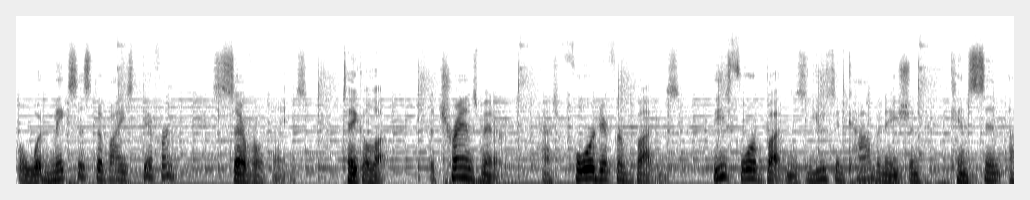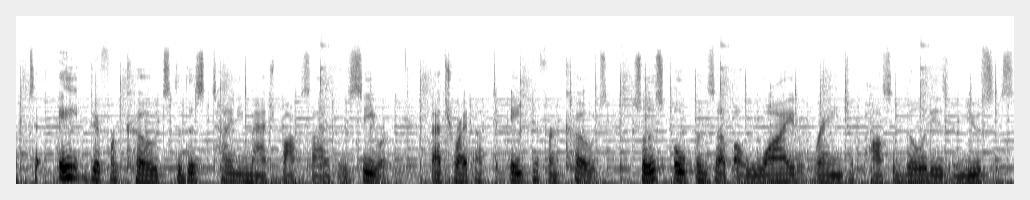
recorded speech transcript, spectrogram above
But what makes this device different? Several things. Take a look. The transmitter has four different buttons. These four buttons used in combination can send up to eight different codes to this tiny matchbox sized receiver. That's right, up to eight different codes. So this opens up a wide range of possibilities and uses.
